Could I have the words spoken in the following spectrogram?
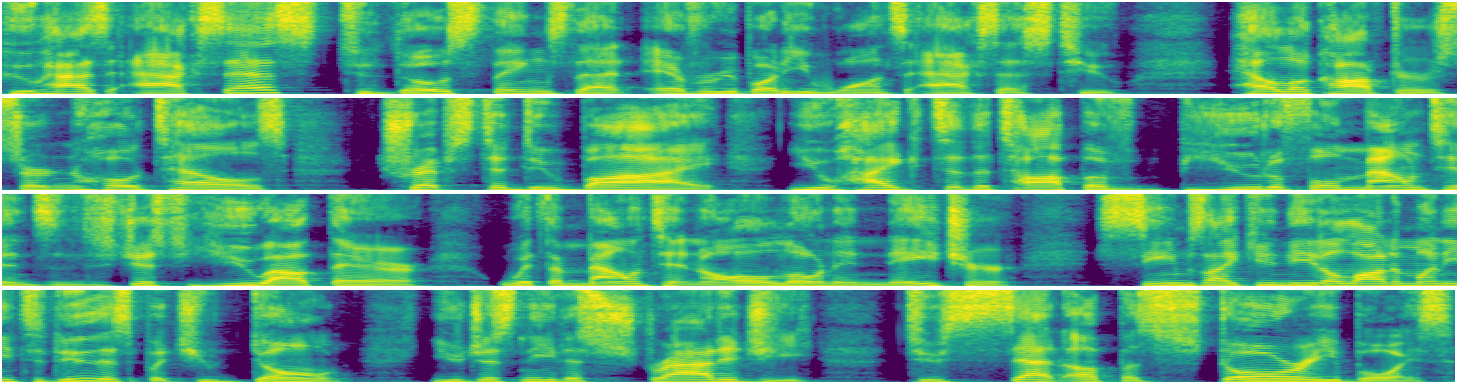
who has access to those things that everybody wants access to helicopters, certain hotels, trips to Dubai. You hike to the top of beautiful mountains, and it's just you out there with a mountain all alone in nature. Seems like you need a lot of money to do this, but you don't. You just need a strategy to set up a story, boys.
